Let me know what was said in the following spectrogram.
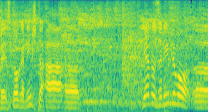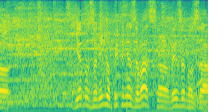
bez toga ništa, a uh, jedno zanimljivo uh, jedno zanimljivo pitanje za vas uh, vezano za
